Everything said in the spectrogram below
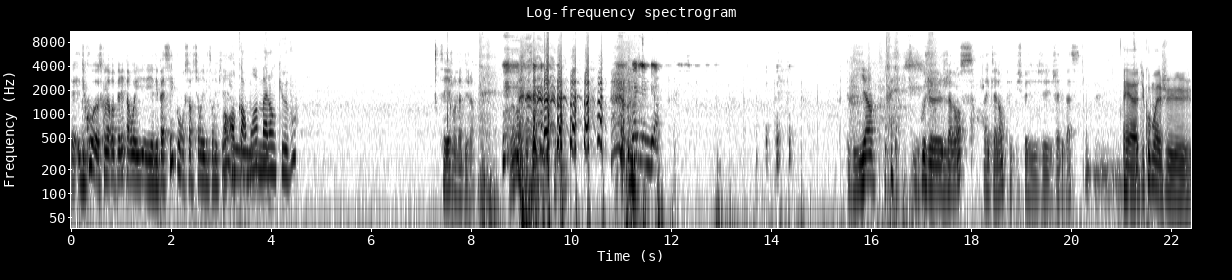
Euh, Du coup, est-ce qu'on a repéré par où elle est passée pour sortir en évitant les pièges Encore ou- moins malin que vous? Ça y est, je regrette déjà. Non. Moi, je l'aime bien. Bien. du coup, je- j'avance avec la lampe et puis je, peux- je- je la dépasse. Et euh, du coup, moi, je,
